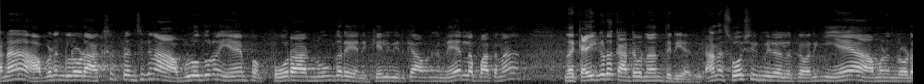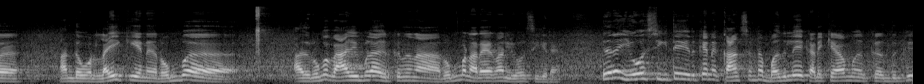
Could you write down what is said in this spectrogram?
ஆனால் அவனுங்களோட அக்செப்டன்ஸுக்கு நான் அவ்வளோ தூரம் ஏன் இப்போ போராடணுங்கிற எனக்கு கேள்வி இருக்குது அவனுங்க நேரில் பார்த்தோன்னா நான் கை கூட காட்டுவேனான்னு தெரியாது. ஆனால் சோஷியல் மீடியாவில் இருக்க வரைக்கும் ஏன் அவனுங்களோட அந்த ஒரு லைக் என்னை ரொம்ப அது ரொம்ப வேல்யூபுளாக இருக்குன்னு நான் ரொம்ப நிறைய நாள் யோசிக்கிறேன். இதெல்லாம் யோசிச்சுக்கிட்டே இருக்க எனக்கு கான்ஸ்டண்ட்டாக பதிலே கிடைக்காம இருக்கிறதுக்கு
